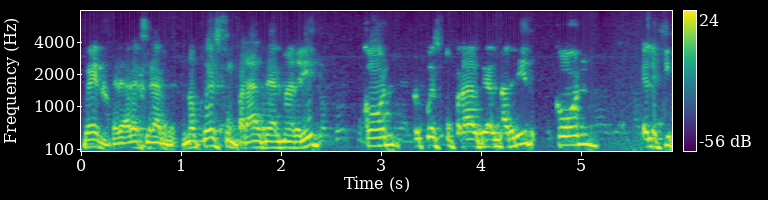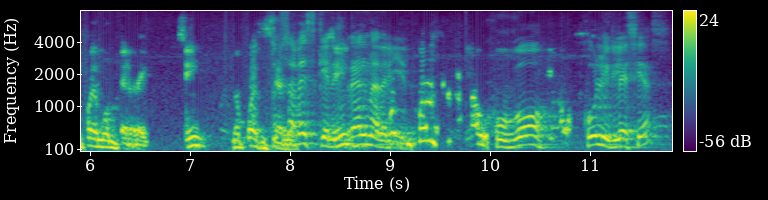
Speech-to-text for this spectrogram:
Bueno, pero a ver, Gerardo, no puedes comparar al Real Madrid con, no puedes comparar al Real Madrid con el equipo de Monterrey, ¿sí? No puedes ¿Tú hacerlo. sabes que en ¿sí? el Real Madrid jugó Julio Iglesias?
